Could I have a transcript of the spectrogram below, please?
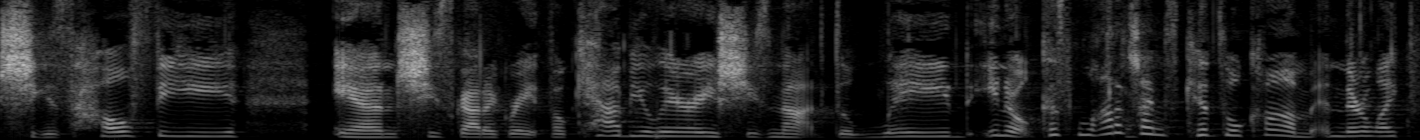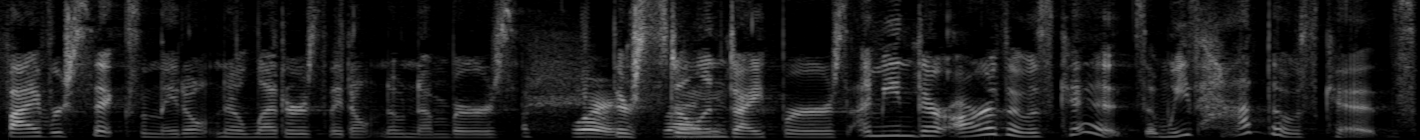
She's healthy and she's got a great vocabulary. She's not delayed, you know, because a lot of times kids will come and they're like five or six and they don't know letters, they don't know numbers. Course, they're still right. in diapers. I mean, there are those kids and we've had those kids.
